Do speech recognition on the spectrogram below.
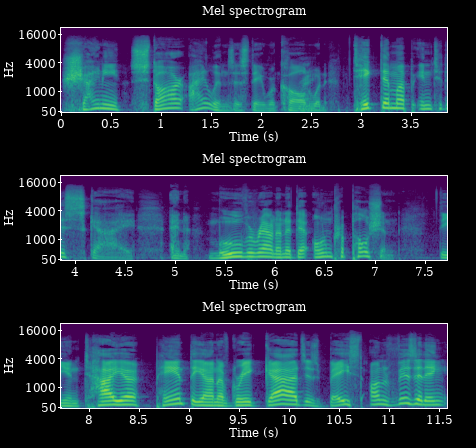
shiny star islands, as they were called, would take them up into the sky and move around under their own propulsion. The entire pantheon of Greek gods is based on visiting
